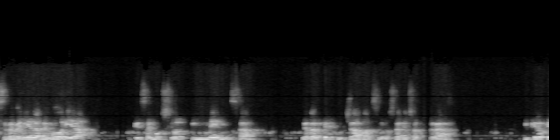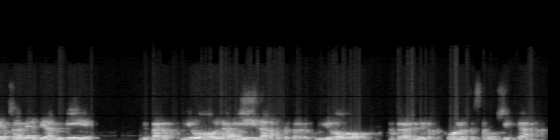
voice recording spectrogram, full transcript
se me venía a la memoria esa emoción inmensa de haberte escuchado hace unos años atrás. Y creo que no solamente a mí me partió la vida, me partió a través de los coros de esa música,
